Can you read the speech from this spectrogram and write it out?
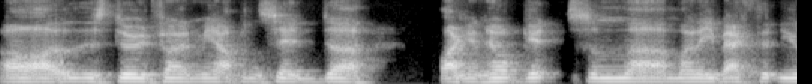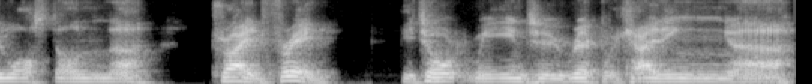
Oh, this dude phoned me up and said, uh, I can help get some uh, money back that you lost on uh, Trade Fred. He talked me into replicating uh,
